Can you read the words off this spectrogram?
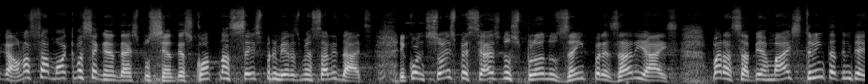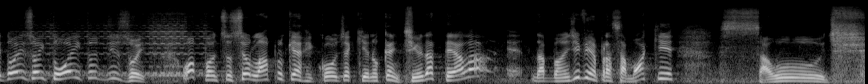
Legal. Na Samok você ganha 10% de desconto nas seis primeiras mensalidades e condições especiais nos planos empresariais. Para saber mais, 30 32 88 18. Ou aponte seu celular para o QR Code aqui no cantinho da tela eh, da Band e venha para a Samok. Saúde!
